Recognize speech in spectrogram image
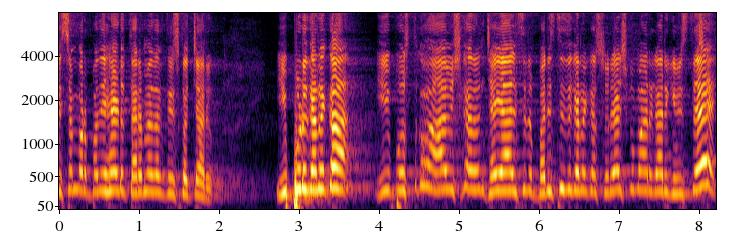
డిసెంబర్ పదిహేడు తెర మీదకు తీసుకొచ్చారు. ఇప్పుడు కనుక ఈ పుస్తకం ఆవిష్కారం చేయాల్సిన పరిస్థితి కనుక సురేష్ కుమార్ గారికి ఇస్తే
